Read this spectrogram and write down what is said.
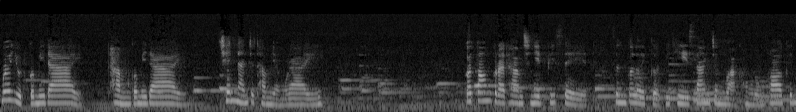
เมื่อหยุดก็ไม่ได้ ทำก็ไม่ได้ เช่นนั้นจะทำอย่างไร ก็ต้องกระทำชนิดพิเศษ ซึ่งก็เลยเกิดวิธีสร้างจังหวะของหลวงพ่อขึ้น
